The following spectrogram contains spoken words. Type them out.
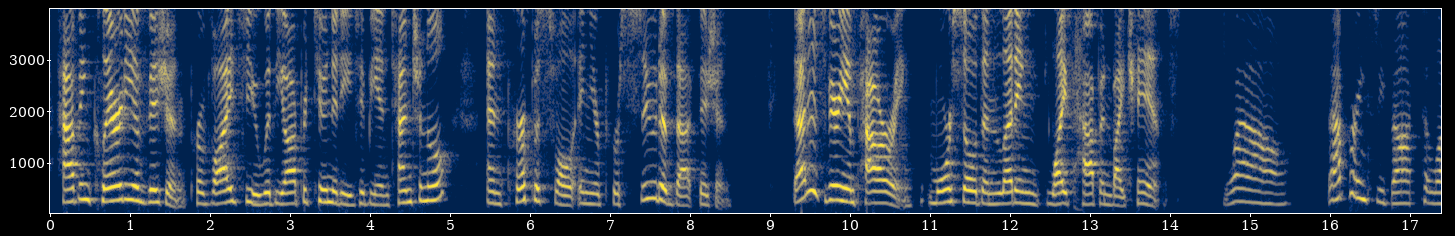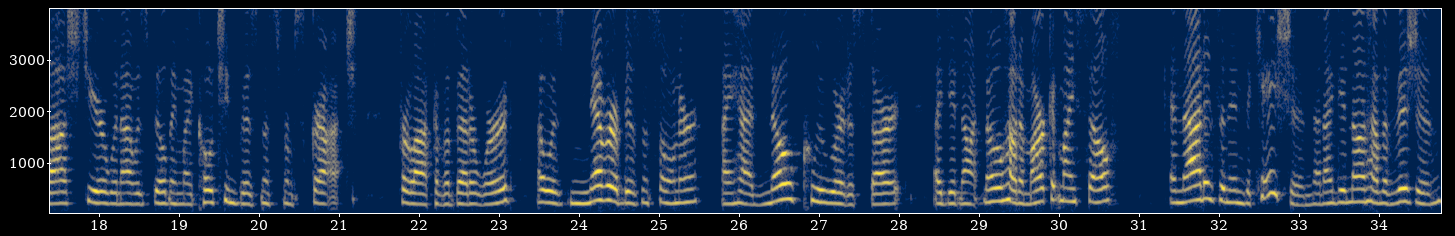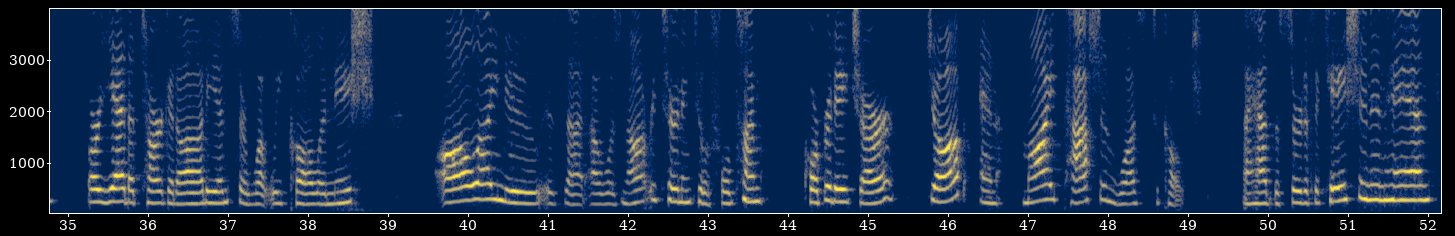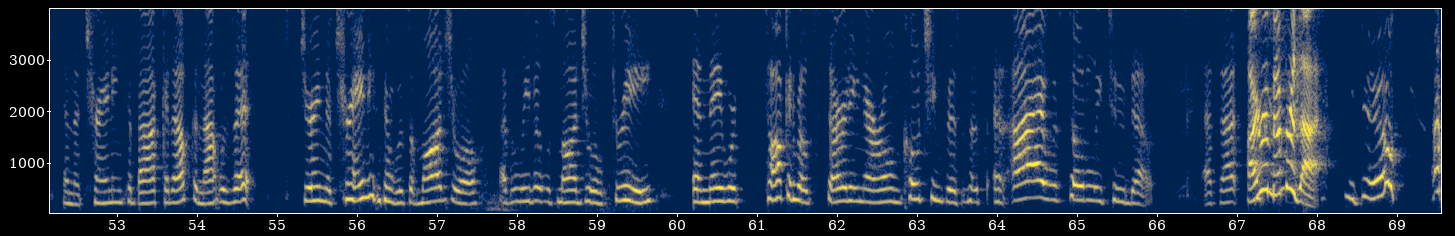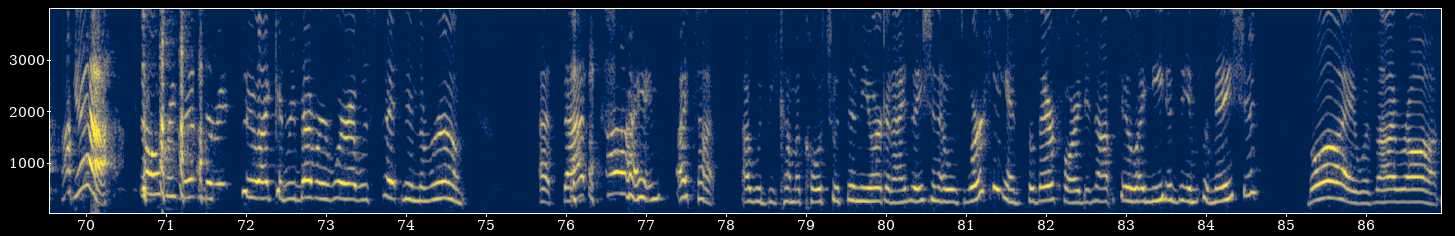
Having clarity of vision provides you with the opportunity to be intentional and purposeful in your pursuit of that vision. That is very empowering, more so than letting life happen by chance. Wow. That brings me back to last year when I was building my coaching business from scratch, for lack of a better word. I was never a business owner. I had no clue where to start. I did not know how to market myself. And that is an indication that I did not have a vision or yet a target audience or what we call a niche. All I knew is that I was not returning to a full time corporate HR job and my passion was to coach. I had the certification in hand and the training to back it up, and that was it. During the training, there was a module, I believe it was module three, and they were talking about starting our own coaching business, and I was totally tuned out at that. Time. I remember that. You do? Yeah. so remember it too. I can remember where I was sitting in the room at that time, I thought I would become a coach within the organization I was working in. So therefore, I did not feel I needed the information. Boy, was I wrong.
